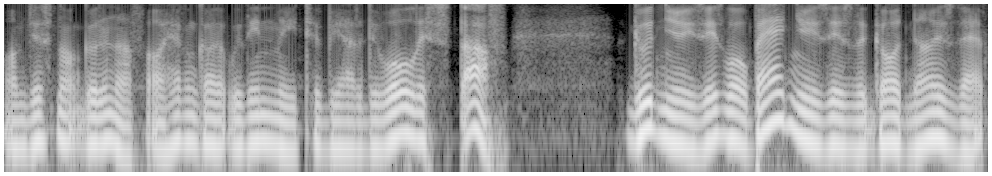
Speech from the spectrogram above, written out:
I'm just not good enough. I haven't got it within me to be able to do all this stuff. Good news is, well, bad news is that God knows that,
